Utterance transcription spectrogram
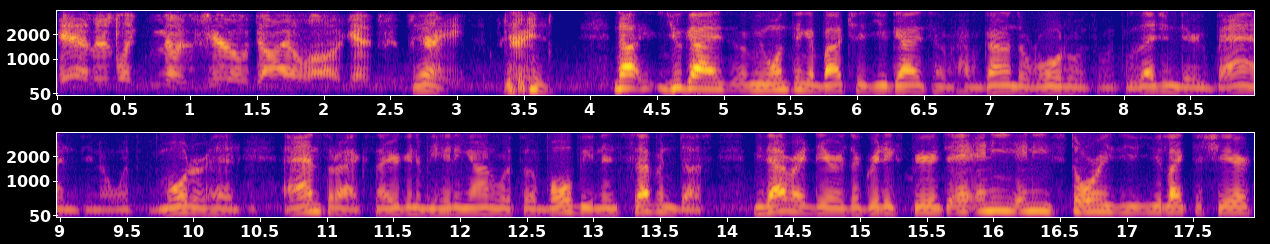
Yeah, there's like no zero dialogue. It's, it's yeah. great. great. now, you guys, I mean, one thing about you, you guys have, have gone on the road with, with legendary bands, you know, with Motorhead, Anthrax. Now you're going to be hitting on with uh, Volbeat and then Sevendust. I mean, that right there is a great experience. A- any any stories you, you'd like to share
